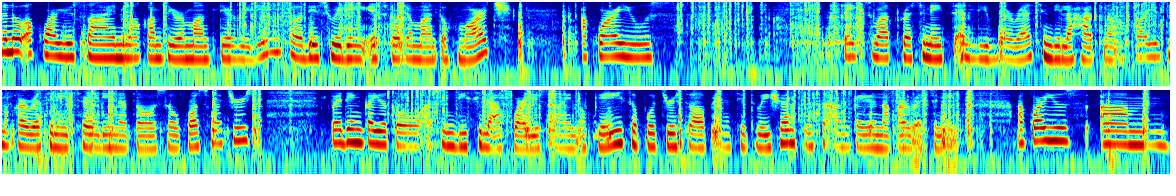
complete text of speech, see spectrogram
Hello Aquarius sign, welcome to your monthly reading. So this reading is for the month of March. Aquarius takes what resonates and leave the rest. Hindi lahat ng Aquarius maka-resonate sa reading na to. So cross watchers, pwedeng kayo to at hindi sila Aquarius sign, okay? So put yourself in a situation kung saan kayo naka-resonate. Aquarius, um,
